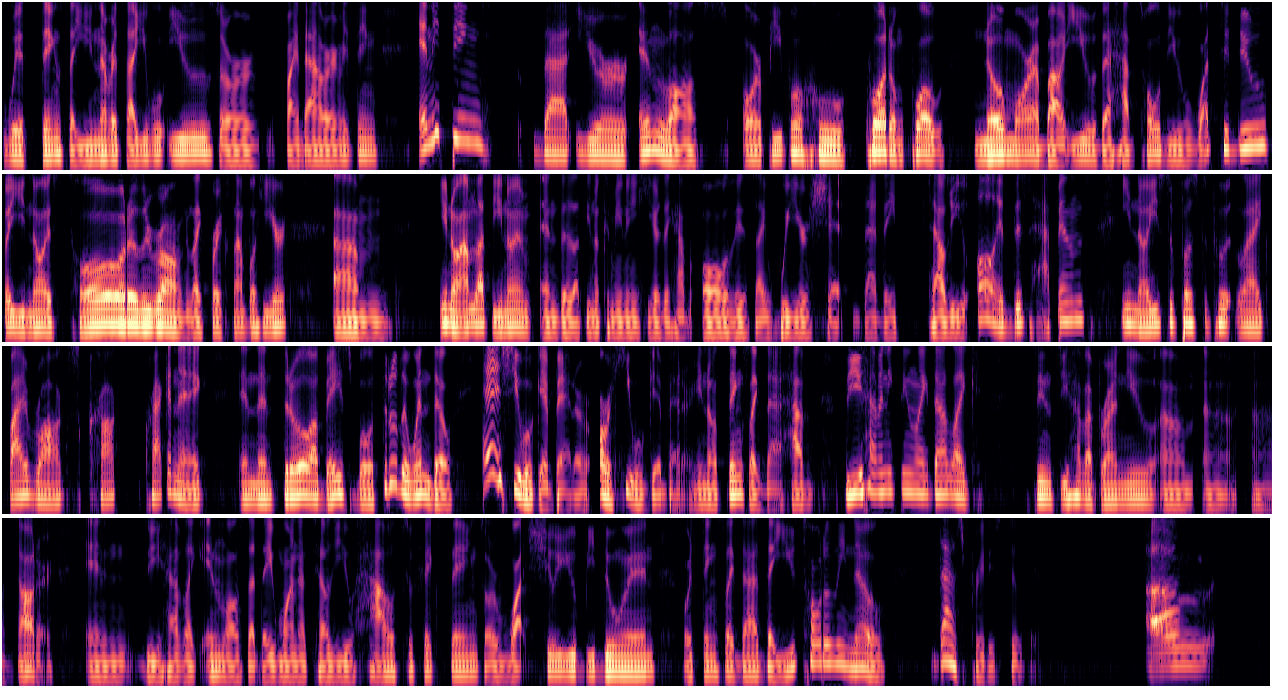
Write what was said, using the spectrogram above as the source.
with things that you never thought you would use or find out or everything. Anything that your in-laws or people who quote unquote know more about you that have told you what to do, but you know it's totally wrong. Like for example, here, um, you know, I'm Latino and, and the Latino community here, they have all this like weird shit that they tell you, oh, if this happens, you know, you're supposed to put like five rocks, crock crack an egg, and then throw a baseball through the window, and she will get better, or he will get better. You know, things like that. Have do you have anything like that? Like, since you have a brand new um, uh, uh, daughter, and do you have like in-laws that they want to tell you how to fix things, or what should you be doing, or things like that that you totally know? That's pretty stupid. Um,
